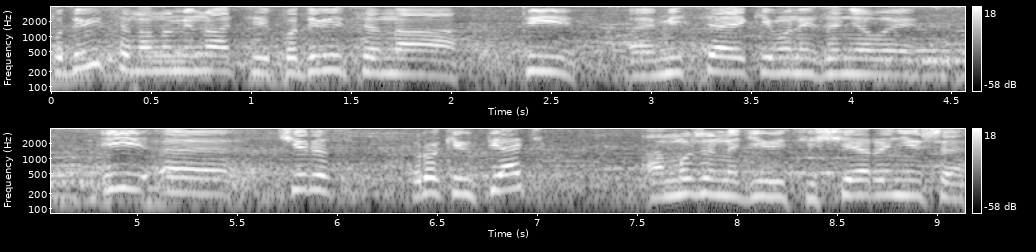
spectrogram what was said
Подивіться на номінації, подивіться на ті місця, які вони зайняли. І через років п'ять, а може, надіюсь, ще раніше,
